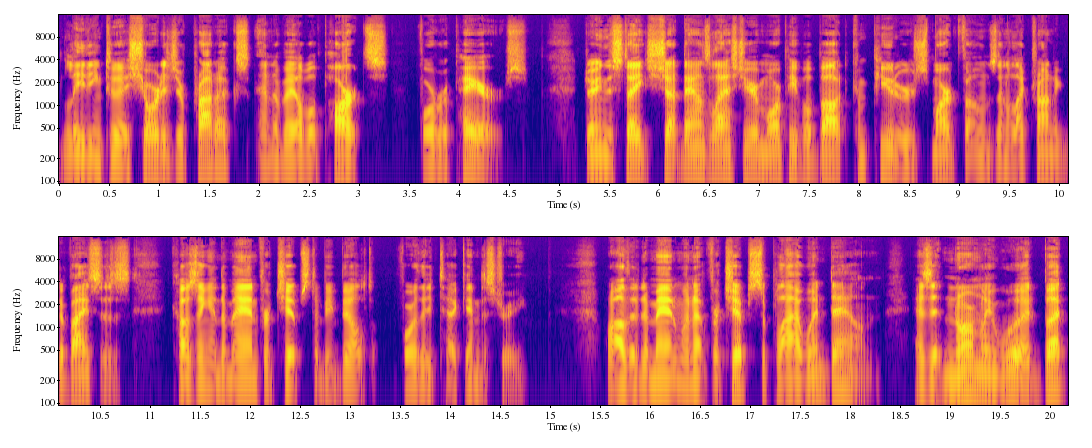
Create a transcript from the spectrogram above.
leading to a shortage of products and available parts for repairs. During the state's shutdowns last year, more people bought computers, smartphones, and electronic devices, causing a demand for chips to be built for the tech industry. While the demand went up for chips, supply went down. As it normally would, but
